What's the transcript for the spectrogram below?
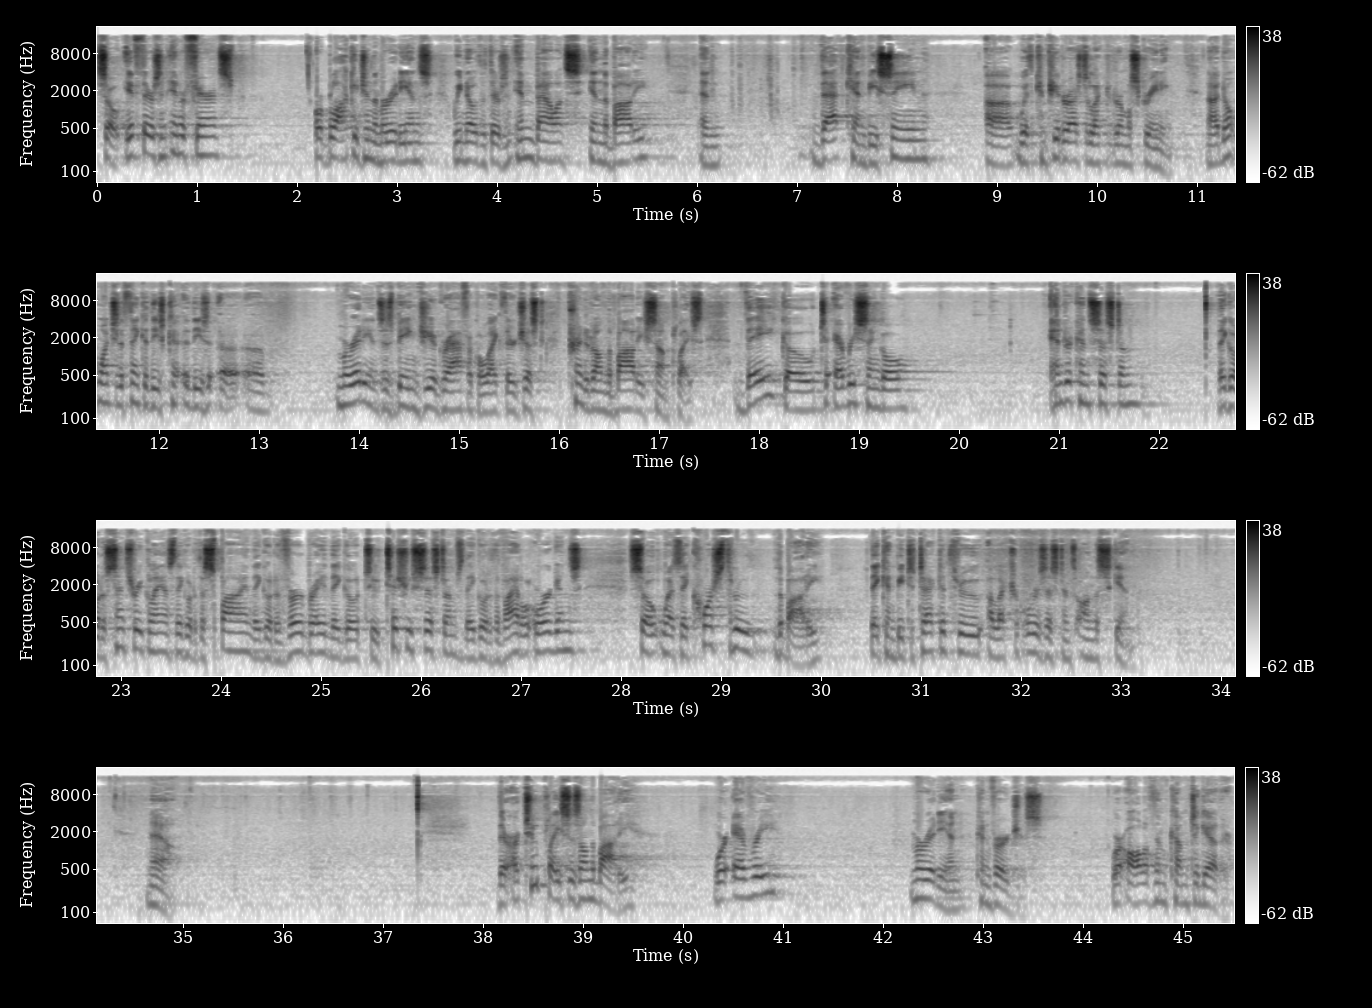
So, if there's an interference or blockage in the meridians, we know that there's an imbalance in the body, and that can be seen uh, with computerized electrodermal screening. Now, I don't want you to think of these, these uh, uh, meridians as being geographical, like they're just printed on the body someplace. They go to every single endocrine system. They go to sensory glands, they go to the spine, they go to vertebrae, they go to tissue systems, they go to the vital organs. So as they course through the body, they can be detected through electrical resistance on the skin. Now, there are two places on the body where every meridian converges, where all of them come together.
